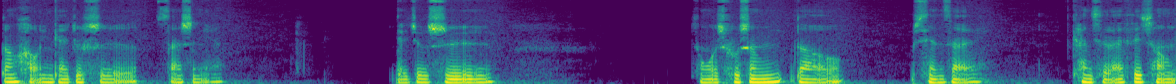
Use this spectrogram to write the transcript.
刚好应该就是三十年，也就是从我出生到。现在看起来非常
